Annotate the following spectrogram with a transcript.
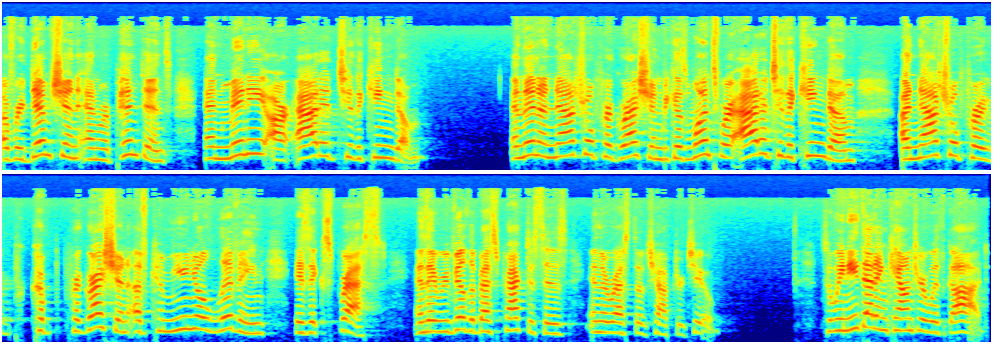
of redemption and repentance, and many are added to the kingdom. And then a natural progression, because once we're added to the kingdom, a natural pro- pro- progression of communal living is expressed. And they reveal the best practices in the rest of chapter 2. So we need that encounter with God.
